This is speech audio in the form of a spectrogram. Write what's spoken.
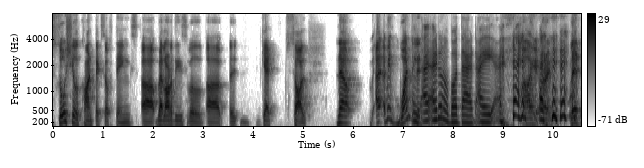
social context of things uh, where a lot of these will uh, get solved now I, I mean, one. I, I, I, don't know about that. I I,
